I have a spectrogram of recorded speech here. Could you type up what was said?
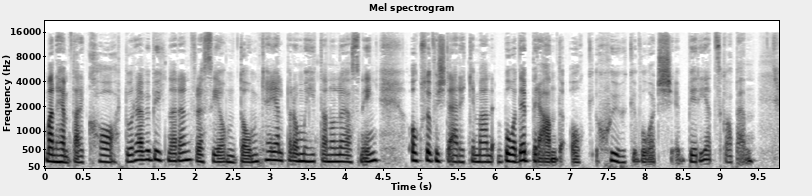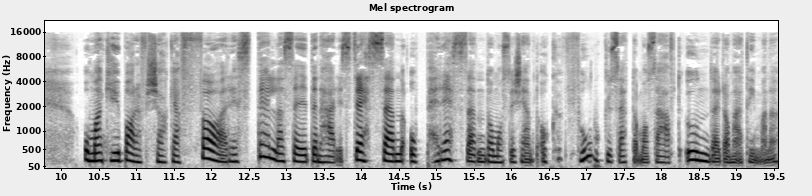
Man hämtar kartor över byggnaden för att se om de kan hjälpa dem att hitta någon lösning. Och så förstärker man både brand och sjukvårdsberedskapen. Och man kan ju bara försöka föreställa sig den här stressen och pressen de måste känt och fokuset de måste haft under de här timmarna.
